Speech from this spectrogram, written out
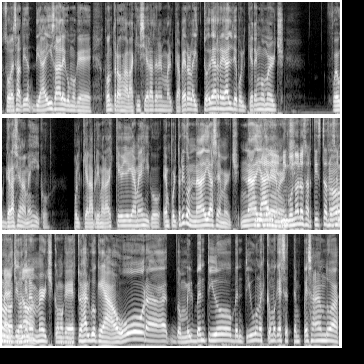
So, esa tien- de ahí sale como que contra, ojalá quisiera tener marca. Pero la historia real de por qué tengo merch fue gracias a México. Porque la primera vez que yo llegué a México, en Puerto Rico nadie hace merch. Nadie, Nadie, tiene merch. ninguno de los artistas no, hace no, merch. no, No, tienen merch. Como que esto es algo que ahora, 2022, 21, es como que se está empezando a...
